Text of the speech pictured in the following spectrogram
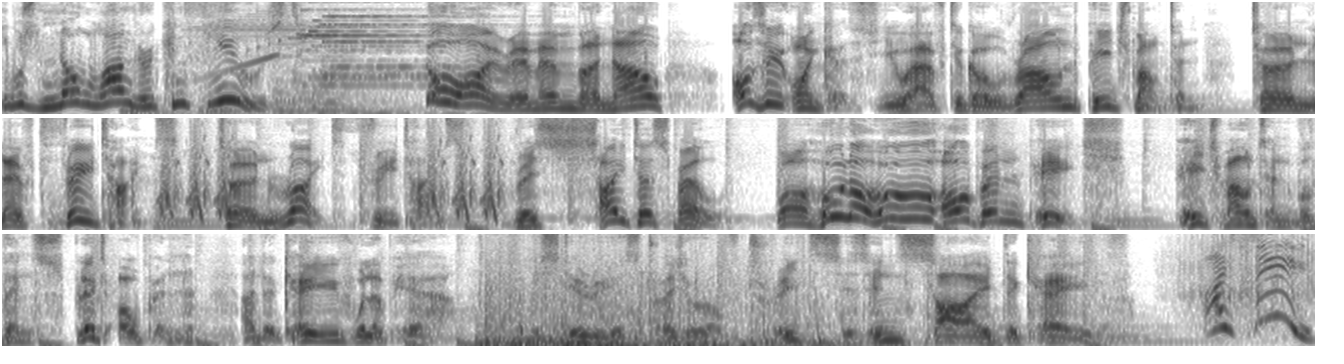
He was no longer confused. Oh, I remember now. Ozzy Oinkers, you have to go round Peach Mountain. Turn left three times. Turn right three times. Recite a spell. Wahula hoo, open Peach. Peach Mountain will then split open, and a cave will appear. The mysterious treasure of treats is inside the cave. I see.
